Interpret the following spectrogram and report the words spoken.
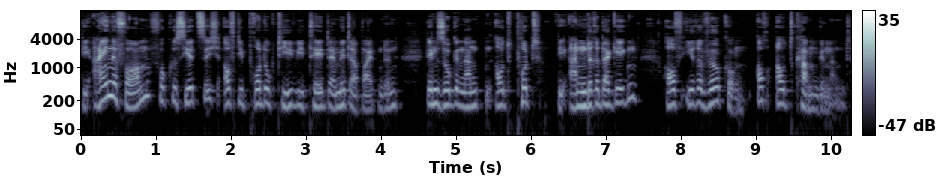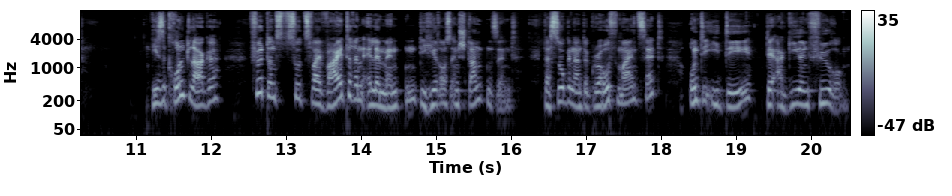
Die eine Form fokussiert sich auf die Produktivität der Mitarbeitenden, dem sogenannten Output, die andere dagegen auf ihre Wirkung, auch Outcome genannt. Diese Grundlage führt uns zu zwei weiteren Elementen, die hieraus entstanden sind. Das sogenannte Growth Mindset und die Idee der agilen Führung.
